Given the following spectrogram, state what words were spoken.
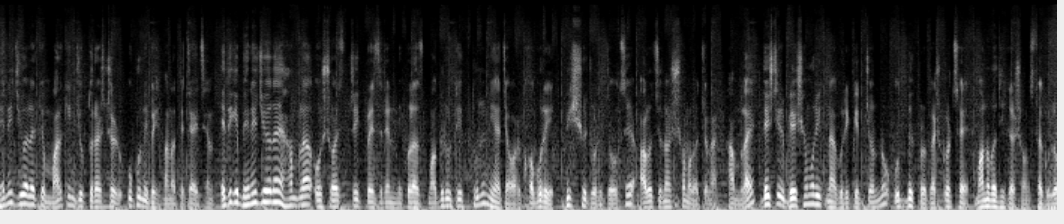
ভেনেজুয়েলাকে মার্কিন যুক্তরাষ্ট্রের উপনিবেশ বানাতে চাইছেন। এদিকে ভেনেজুয়েলায় হামলা ও সস্ত্রীক প্রেসিডেন্ট নিকোলাস মাদুরোকে তুলে নিয়ে যাওয়ার খবরে বিশ্বজুড়ে চলছে আলোচনার সমালোচনা। হামলায় দেশটির বেসামরিক নাগরিকের জন্য উদ্বেগ প্রকাশ করছে মানবাধিকার সংস্থাগুলো।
